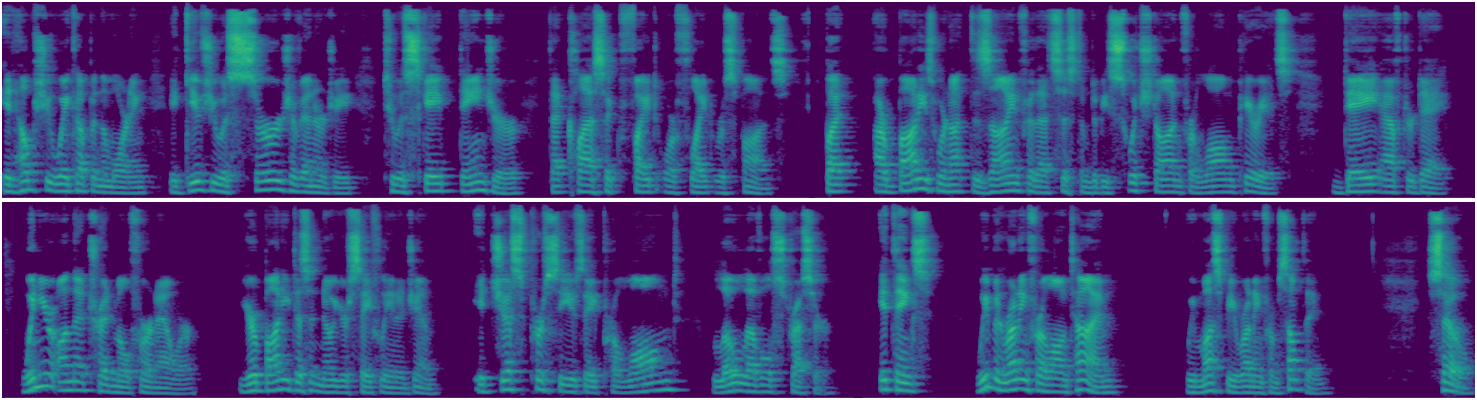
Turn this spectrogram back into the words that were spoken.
It helps you wake up in the morning. It gives you a surge of energy to escape danger, that classic fight or flight response. But our bodies were not designed for that system to be switched on for long periods, day after day. When you're on that treadmill for an hour, your body doesn't know you're safely in a gym. It just perceives a prolonged, low level stressor. It thinks, we've been running for a long time, we must be running from something. So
